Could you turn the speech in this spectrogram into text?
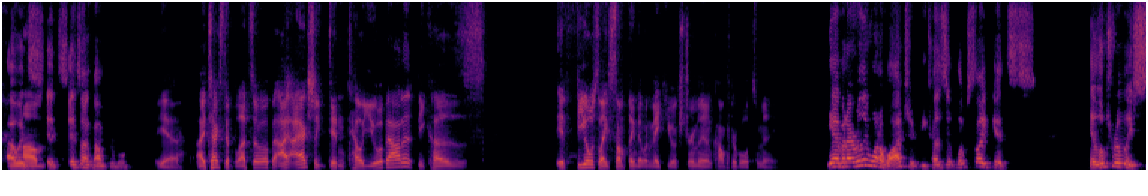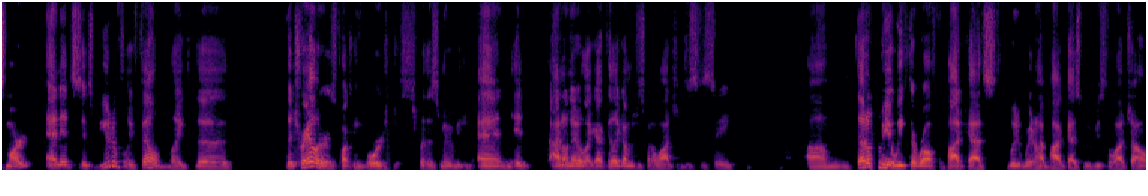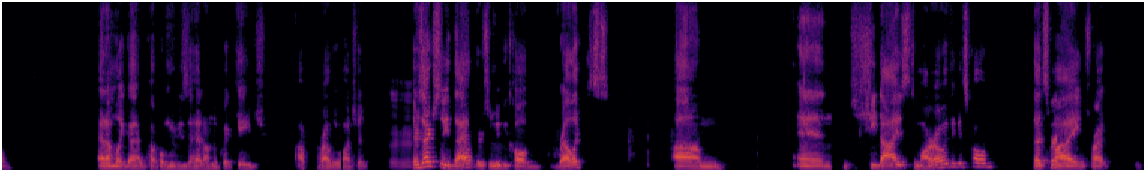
Oh, it's um, it's it's uncomfortable. Yeah, I texted Bledsoe. About, I, I actually didn't tell you about it because it feels like something that would make you extremely uncomfortable to me. Yeah, but I really want to watch it because it looks like it's it looks really smart and it's it's beautifully filmed. Like the the trailer is fucking gorgeous for this movie, and it I don't know. Like I feel like I'm just gonna watch it just to see. Um, that'll be a week that we're off the podcast. We we don't have podcast movies to watch all. And I'm like I have a couple movies ahead on the quick gauge. I'll probably watch it. hmm There's actually that. There's a movie called Relics. Um, and she dies tomorrow. I think it's called. That's my tri-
